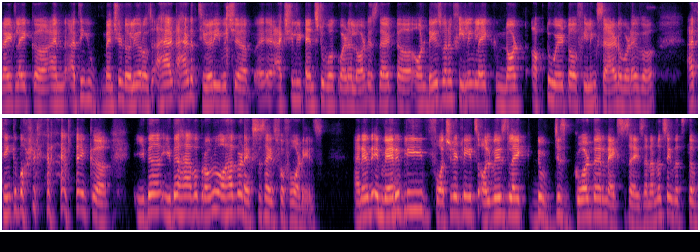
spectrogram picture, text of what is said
right? Like, uh, and I think you mentioned earlier also. I had I had a theory which uh, actually tends to work quite a lot. Is that uh, on days when I'm feeling like not up to it or feeling sad or whatever, I think about it and I'm like uh, either either have a problem or have not exercised for four days and invariably fortunately it's always like dude just go out there and exercise and i'm not saying that's the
